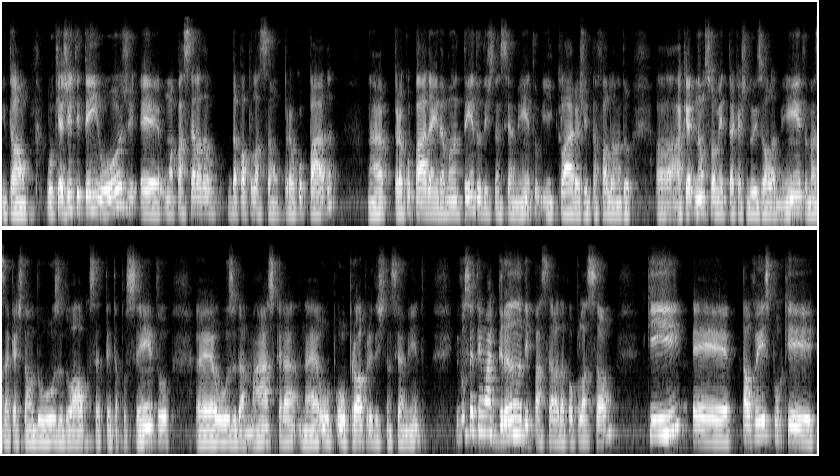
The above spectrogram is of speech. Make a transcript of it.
Então, o que a gente tem hoje é uma parcela da, da população preocupada, né, preocupada ainda mantendo o distanciamento, e claro, a gente está falando uh, não somente da questão do isolamento, mas a questão do uso do álcool 70%, é, o uso da máscara, né, o, o próprio distanciamento. E você tem uma grande parcela da população que é, talvez porque,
